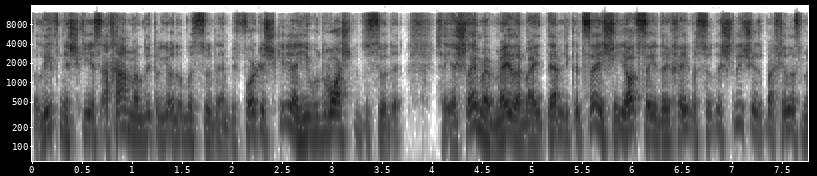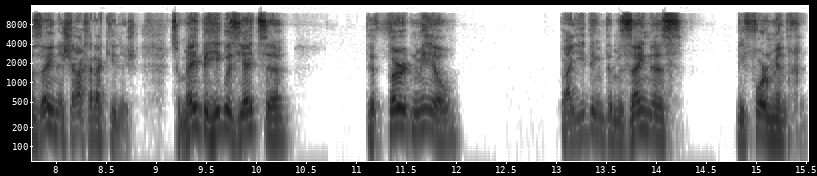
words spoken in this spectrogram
believe nishkiyas acham a little yodel basuda, and before the shkiya he would wash the suda. So yashlemer mele by them you could say sheyotzei dechev suda shlish bachilas mazein shachar akidish. So maybe he was yetze the third meal by eating the mezainas before mincha,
